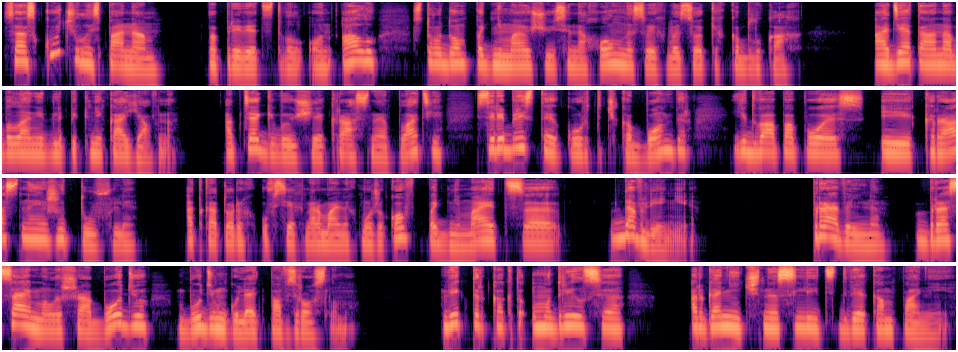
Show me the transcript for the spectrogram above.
«Соскучилась по нам?» — поприветствовал он Аллу, с трудом поднимающуюся на холм на своих высоких каблуках. Одета она была не для пикника явно. Обтягивающее красное платье, серебристая курточка-бомбер, едва по пояс, и красные же туфли, от которых у всех нормальных мужиков поднимается давление. Правильно, бросай малыша Бодю, будем гулять по-взрослому. Виктор как-то умудрился органично слить две компании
